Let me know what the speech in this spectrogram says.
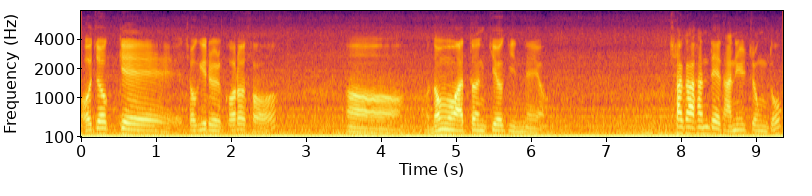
어저께 저기를 걸어서 어, 넘어왔던 기억이 있네요. 차가 한 대 다닐 정도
